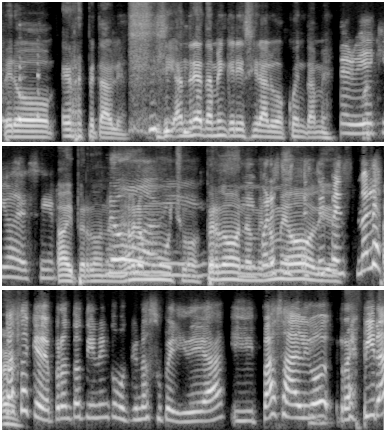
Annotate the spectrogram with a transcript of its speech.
pero es respetable. Sí, Andrea también quería decir algo, cuéntame. Me olvidé qué iba a decir. Ay, perdóname, No, hablo David. mucho, Sí, perdóname, por no me odies. ¿No les Ay. pasa que de pronto tienen como que una super idea y pasa algo, respiras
